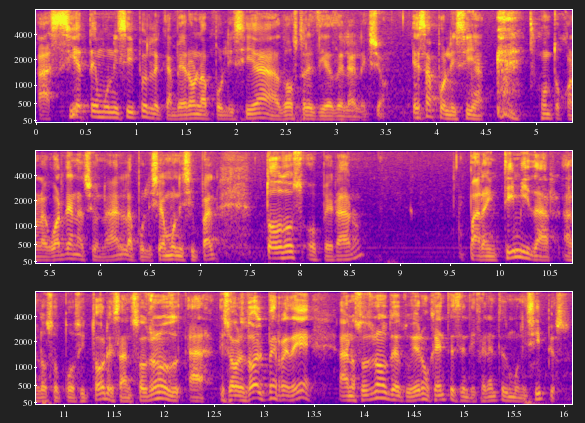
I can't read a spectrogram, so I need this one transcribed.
a siete municipios le cambiaron la policía a dos, tres días de la elección. Esa policía, junto con la Guardia Nacional, la Policía Municipal, todos operaron para intimidar a los opositores, a nosotros, nos- y sobre todo al PRD, a nosotros nos detuvieron gentes en diferentes municipios.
